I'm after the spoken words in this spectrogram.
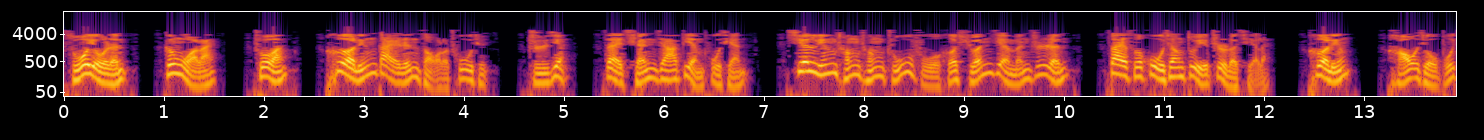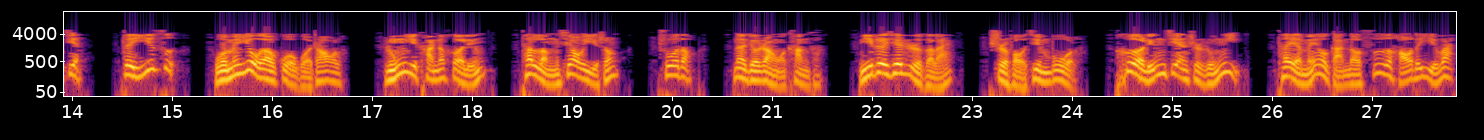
所有人跟我来。”说完，贺灵带人走了出去。只见在钱家店铺前。仙灵城城主府和玄剑门之人再次互相对峙了起来。贺灵，好久不见，这一次我们又要过过招了。容易看着贺灵，他冷笑一声，说道：“那就让我看看你这些日子来是否进步了。”贺灵见是容易，他也没有感到丝毫的意外，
